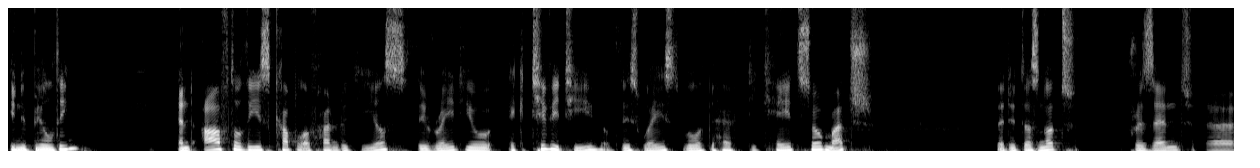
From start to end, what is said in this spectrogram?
in a building. And after these couple of hundred years, the radioactivity of this waste will have decayed so much that it does not present uh,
